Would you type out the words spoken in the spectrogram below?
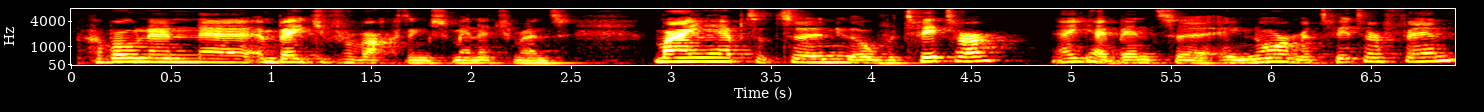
Gewoon een, een beetje verwachtingsmanagement. Maar je hebt het nu over Twitter. Jij bent een enorme Twitter-fan.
